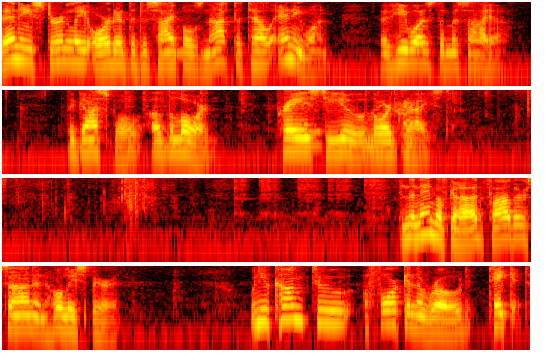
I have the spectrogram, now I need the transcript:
Then he sternly ordered the disciples not to tell anyone that he was the Messiah. The Gospel of the Lord. Praise, Praise to you, Lord Christ. Christ. In the name of God, Father, Son, and Holy Spirit. When you come to a fork in the road, take it.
